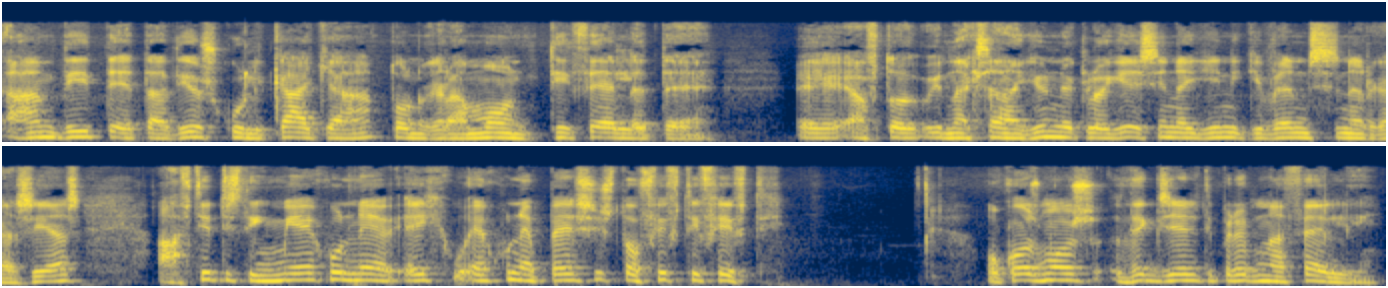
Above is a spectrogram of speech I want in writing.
αν δείτε τα δύο σκουλικάκια των γραμμών, τι θέλετε, ε, αυτό, να ξαναγίνουν εκλογές ή να γίνει κυβέρνηση συνεργασίας, αυτή τη στιγμή έχουν, έχουν πέσει στο 50-50. Ο κόσμος δεν ξέρει τι πρέπει να θέλει.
